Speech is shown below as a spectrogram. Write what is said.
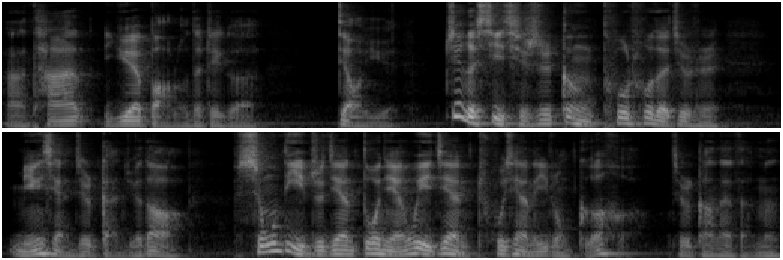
啊，他约保罗的这个钓鱼。这个戏其实更突出的就是明显就是感觉到。兄弟之间多年未见，出现了一种隔阂，就是刚才咱们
